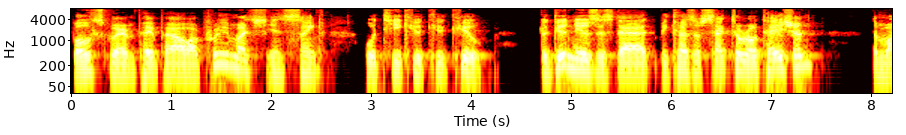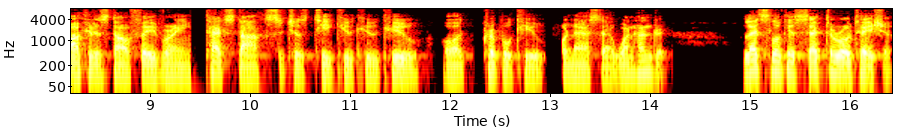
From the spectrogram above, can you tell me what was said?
both Square and PayPal are pretty much in sync with TQQQ. The good news is that because of sector rotation, the market is now favoring tech stocks such as TQQQ or Triple Q or NASDAQ 100. Let's look at sector rotation.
